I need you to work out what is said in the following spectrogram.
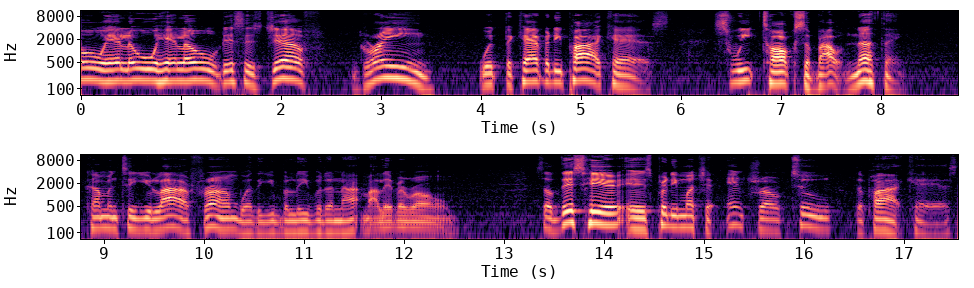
Hello, hello, hello. This is Jeff Green with the Cavity Podcast. Sweet talks about nothing. Coming to you live from, whether you believe it or not, my living room. So, this here is pretty much an intro to the podcast.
